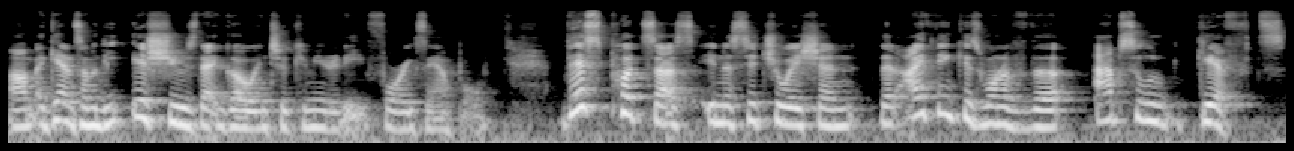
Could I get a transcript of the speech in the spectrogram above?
um, again, some of the issues that go into community, for example. This puts us in a situation that I think is one of the absolute gifts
